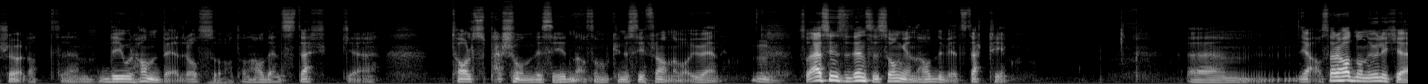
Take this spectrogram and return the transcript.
sjøl, at um, det gjorde han bedre også. At han hadde en sterk uh, talsperson ved siden av som kunne si fra når han var uenig. Mm. Så jeg syns den sesongen hadde vi et sterkt team. Um, ja, så har jeg hatt noen ulike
